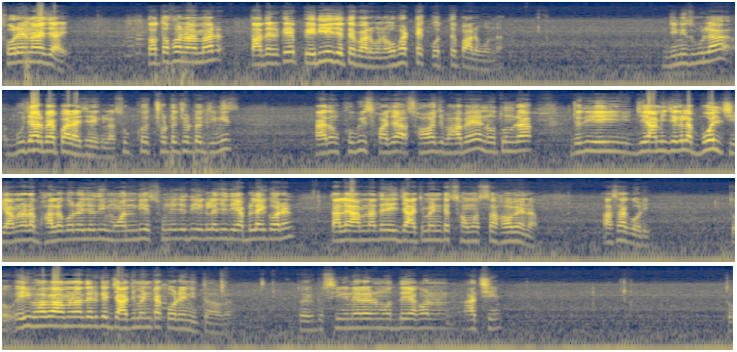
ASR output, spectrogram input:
সরে না যায়, ততক্ষণ আমার তাদেরকে পেরিয়ে যেতে পারব না ওভারটেক করতে পারব না। জিনিসগুলা বুঝার ব্যাপার আছে এগুলো। সূক্ষ্ম, ছোট ছোট জিনিস একদম খুবই সজা, সহজভাবে নতুনরা যদি এই যে আমি যেগুলো বলছি, আপনারা ভালো করে যদি মন দিয়ে শুনে যদি এগুলো যদি অ্যাপ্লাই করেন, তাহলে আপনাদের এই জাজমেন্টের সমস্যা হবে না। আশা করি। তো এইভাবে আপনাদেরকে জাজমেন্টটা করে নিতে হবে। তো একটু সিগন্যালের মধ্যে এখন আছি। তো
